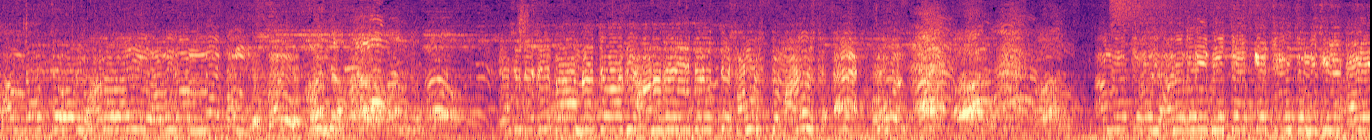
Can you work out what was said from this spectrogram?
সাম্রাজ্যবাদী অবিলম্বে বন্ধ করো। সাম্রাজ্যবাদী হানাদারির বিরুদ্ধে সমস্ত মানুষ এক হন। সাম্রাজ্যবাদী হানাদারির বিরুদ্ধে আজকে যৌথ মিছিলে দলে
